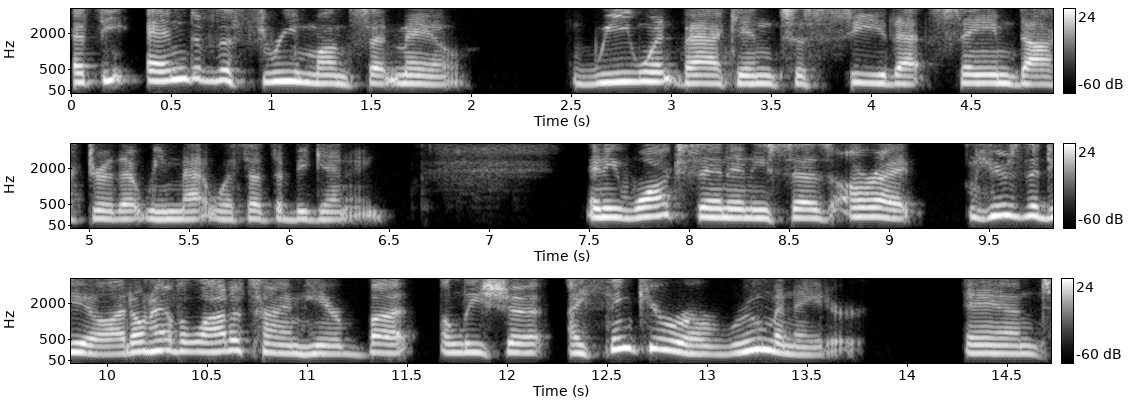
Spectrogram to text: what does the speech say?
at the end of the 3 months at Mayo, we went back in to see that same doctor that we met with at the beginning. And he walks in and he says, "All right, here's the deal. I don't have a lot of time here, but Alicia, I think you're a ruminator." And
